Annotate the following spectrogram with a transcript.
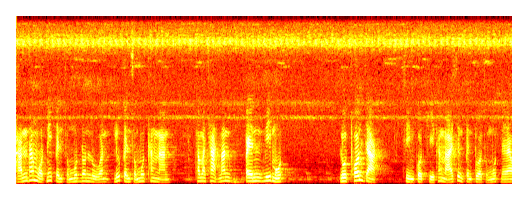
ขันทั้งหมดนี้เป็นสมมุติล้วนหรือเป็นสมมุติทั้งนั้น ธรรมชาตินั้นเป็นวิมุตติหลุดพ้นจากสิ่งกดขี่ทั้งหลาย ซึ่งเป็นตัวสมมุติแล้ว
